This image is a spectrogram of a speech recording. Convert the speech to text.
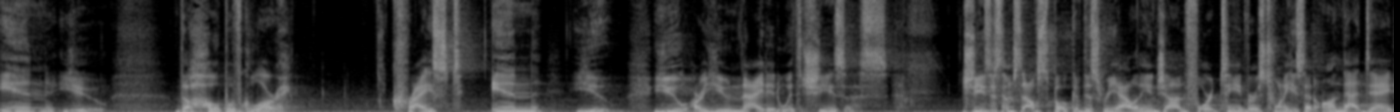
in you, the hope of glory. Christ in you. You are united with Jesus. Jesus himself spoke of this reality in John 14, verse 20. He said, On that day,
